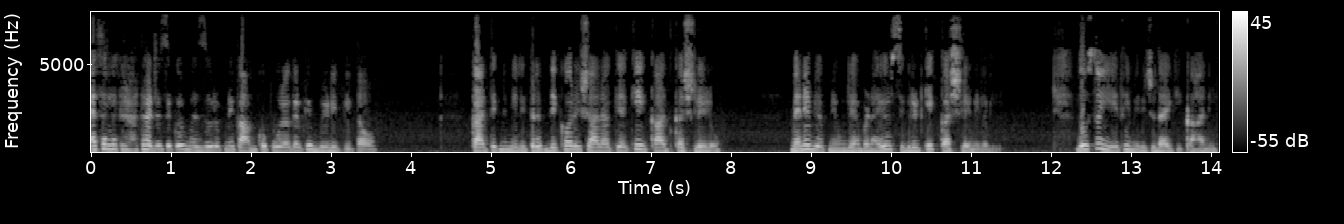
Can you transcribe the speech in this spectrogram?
ऐसा लग रहा था जैसे कोई मजदूर अपने काम को पूरा करके बीड़ी पीता हो। कार्तिक ने मेरी तरफ़ देखा और इशारा किया कि एक आध कश ले लो। मैंने भी अपनी उंगलियाँ बढ़ाई और सिगरेट के कश लेने लगी। दोस्तों ये थी मेरी जुदाई की कहानी।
